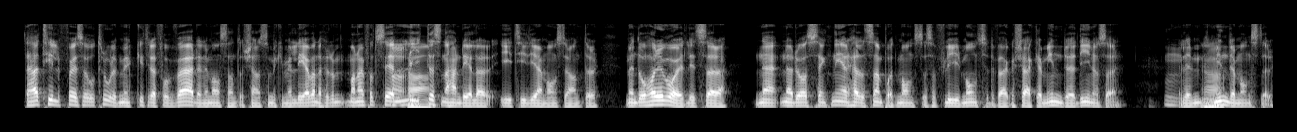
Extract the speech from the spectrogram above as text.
Det här tillför ju så otroligt mycket till att få världen i Monster Hunter att kännas så mycket mer levande. För man har ju fått se Ja. lite Ja. sådana här delar i tidigare Monster Hunter. Men då har det varit lite så här. När, när du har sänkt ner hälsan på ett monster så flyr monstret iväg och käkar mindre dinosar. Mm. Eller Ja. mindre monster.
